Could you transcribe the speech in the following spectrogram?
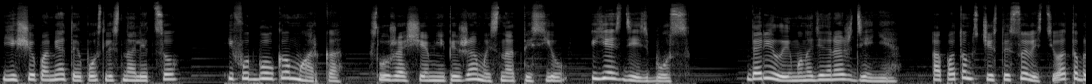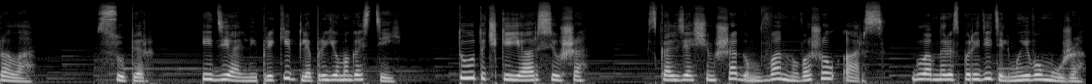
Еще помятое после сна лицо и футболка Марка, служащая мне пижамой с надписью «Я здесь, босс». Дарила ему на день рождения, а потом с чистой совестью отобрала. Супер. Идеальный прикид для приема гостей. Туточки я, Арсюша. Скользящим шагом в ванну вошел Арс, главный распорядитель моего мужа.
